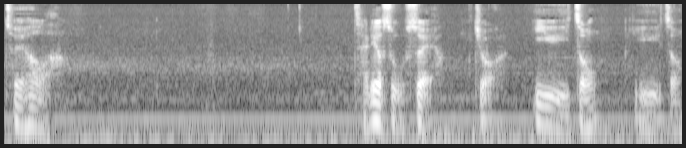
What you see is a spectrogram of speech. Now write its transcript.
最后啊，才六十五岁啊，就抑郁中，抑郁中，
